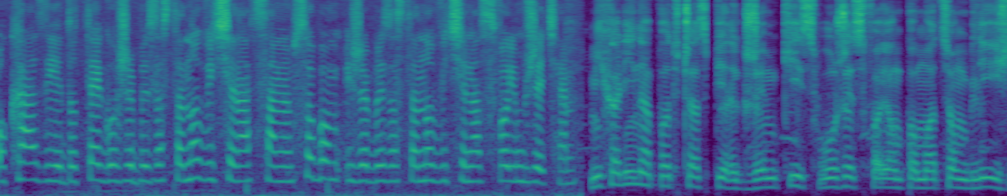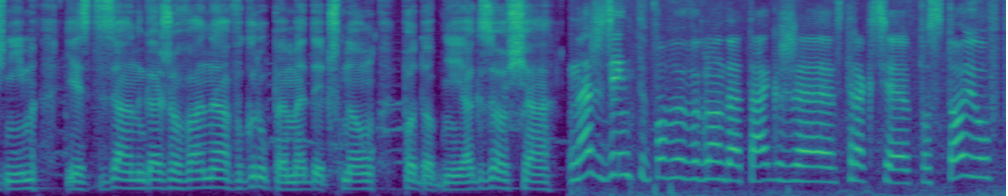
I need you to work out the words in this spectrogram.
okazję do tego, żeby zastanowić się nad samym sobą i żeby zastanowić się nad swoim życiem. Michalina podczas pielgrzymki służy swoją pomocą bliźnim. Jest zaangażowana w grupę medyczną, podobnie jak Zosia. Nasz dzień typowy wygląda tak, że w trakcie postojów,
